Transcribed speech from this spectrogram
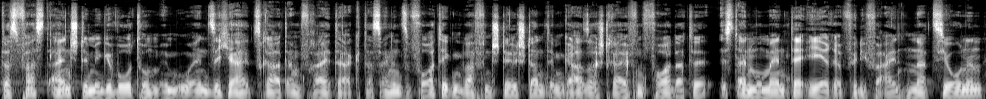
Das fast einstimmige Votum im UN-Sicherheitsrat am Freitag, das einen sofortigen Waffenstillstand im Gazastreifen forderte, ist ein Moment der Ehre für die Vereinten Nationen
